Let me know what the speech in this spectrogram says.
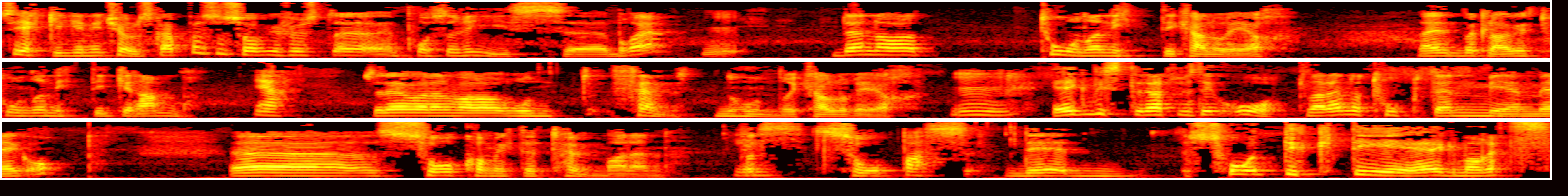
Så gikk jeg inn i kjøleskapet, så så jeg først eh, en pose risbrød. Den har 290 kalorier. Nei, beklager, 290 gram. Ja. Så det var, den var rundt 1500 kalorier. Mm. Jeg visste det at hvis jeg åpna den og tok den med meg opp, uh, så kom jeg til å tømme den. For Yes. såpass det, Så dyktig er jeg, Moritz,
